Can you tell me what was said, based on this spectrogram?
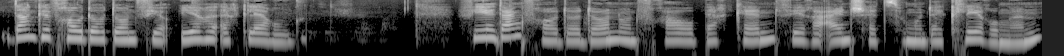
Danke, Frau Dordon, für Ihre Erklärung. Vielen Dank, Frau Dordon und Frau Berken, für Ihre Einschätzung und Erklärungen.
